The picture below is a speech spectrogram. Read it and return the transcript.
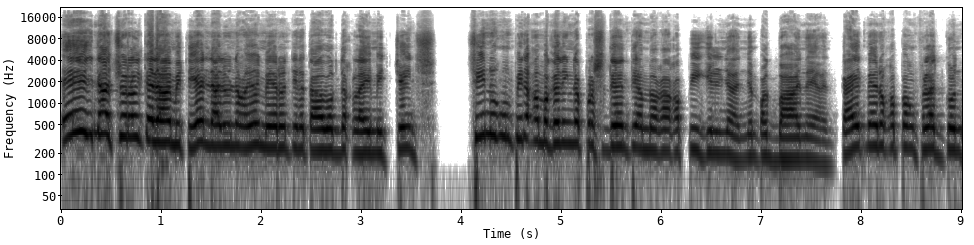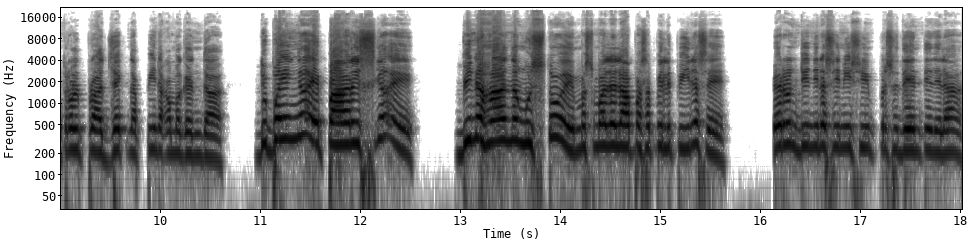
Eh, natural calamity yan, lalo na ngayon meron tinatawag na climate change. Sino kung pinakamagaling na presidente ang makakapigil niyan, yung pagbaha na yan? Kahit meron ka pang flood control project na pinakamaganda. Dubai nga eh, Paris nga eh. Binaha ng gusto eh, mas malala pa sa Pilipinas eh. Pero hindi nila sinisi yung presidente nila.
